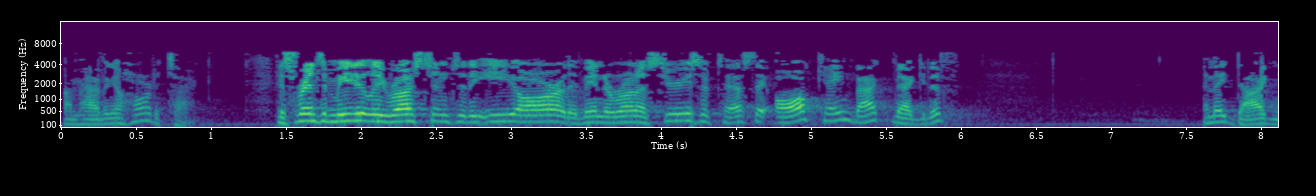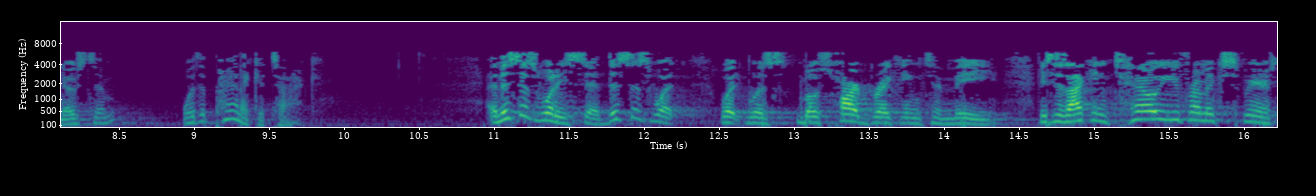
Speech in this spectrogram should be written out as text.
I'm having a heart attack. His friends immediately rushed him to the ER. They began to run a series of tests. They all came back negative, and they diagnosed him with a panic attack. And this is what he said. This is what, what was most heartbreaking to me. He says, I can tell you from experience,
